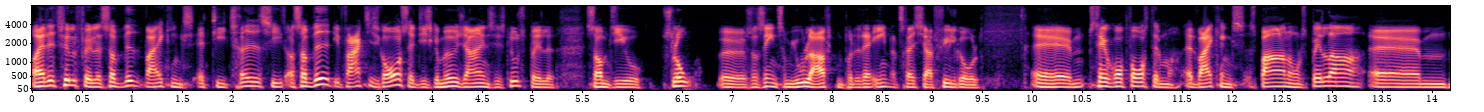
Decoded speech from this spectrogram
Og i det tilfælde, så ved Vikings, at de er tredje seed. Og så ved de faktisk også, at de skal møde Giants i slutspillet, som de jo slog øh, så sent som juleaften på det der 61-yard field goal. Øh, så jeg kunne godt forestille mig, at Vikings sparer nogle spillere. Øh,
